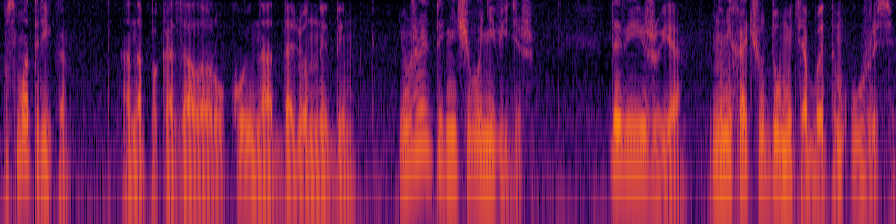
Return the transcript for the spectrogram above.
«Посмотри-ка». Она показала рукой на отдаленный дым. «Неужели ты ничего не видишь?» «Да вижу я, но не хочу думать об этом ужасе,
